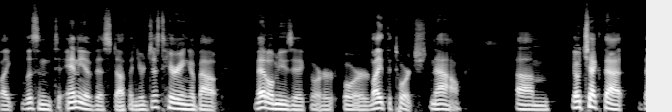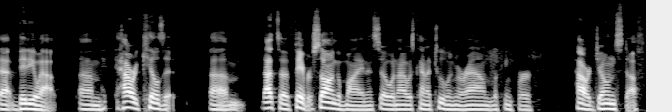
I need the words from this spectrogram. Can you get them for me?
like listen to any of this stuff and you're just hearing about metal music or or light the torch now, um, go check that that video out. Um, Howard kills it. Um, that's a favorite song of mine, and so when I was kind of tooling around looking for Howard Jones stuff,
